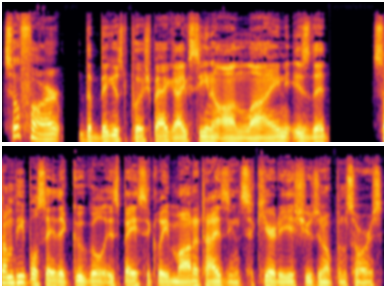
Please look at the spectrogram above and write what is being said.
So far, the biggest pushback I've seen online is that some people say that Google is basically monetizing security issues in open source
